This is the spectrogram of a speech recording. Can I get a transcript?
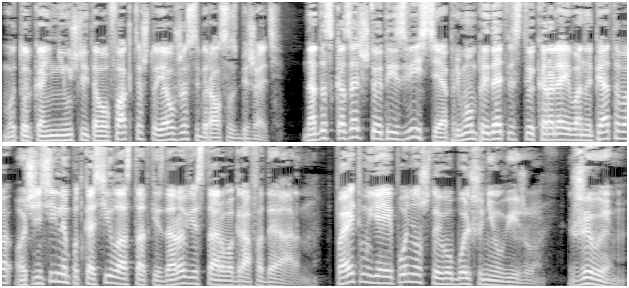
вот только они не учли того факта, что я уже собирался сбежать. Надо сказать, что это известие о прямом предательстве короля Ивана V очень сильно подкосило остатки здоровья старого графа де Арн. Поэтому я и понял, что его больше не увижу. Живым.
